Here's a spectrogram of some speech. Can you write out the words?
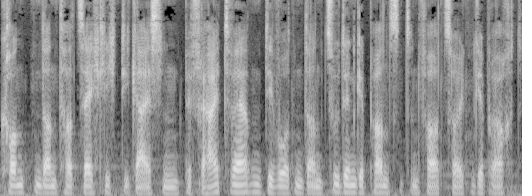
konnten dann tatsächlich die Geiseln befreit werden. Die wurden dann zu den gepanzerten Fahrzeugen gebracht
